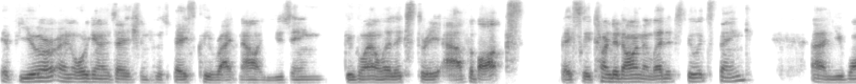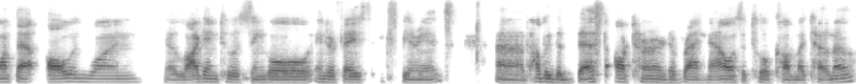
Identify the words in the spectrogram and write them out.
if you're an organization who's basically right now using Google Analytics 3 out of the box, basically turned it on and let it do its thing, and you want that all-in-one, you know, log into a single interface experience, uh, probably the best alternative right now is a tool called Matomo.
